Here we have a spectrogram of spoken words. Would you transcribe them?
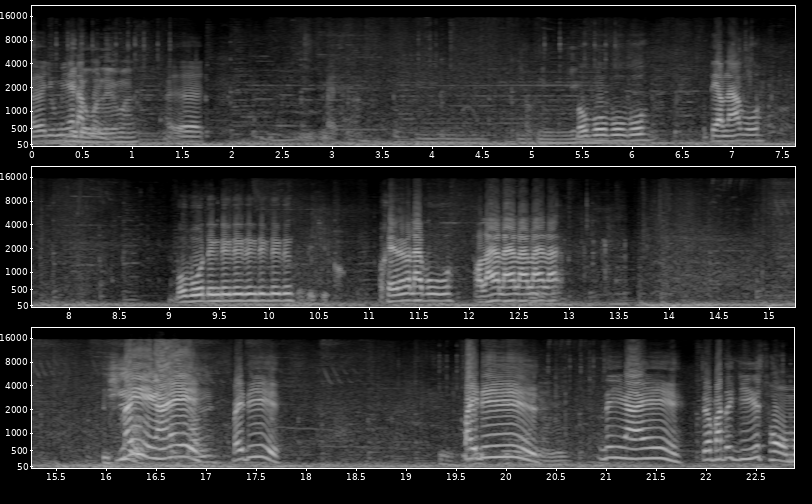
เออยูมีไม่อันดัโดบหนนึ่งเลยมาเอออืมอันดับหนึ่งยังบูบูบูบูเตรียมแล้วบู บูบูดึงดึงดึงดึงดึงดึงดึงเดี๋ยวไปคิดออกโอเคไม่เป็นไรบูบูเอาไลน์ไลน์ไลน์ไลน์ไลน์ไอ้เหี้ยนี่ไงไปไปดี ไปดิ นี่ไง เจอมาตยีสผม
